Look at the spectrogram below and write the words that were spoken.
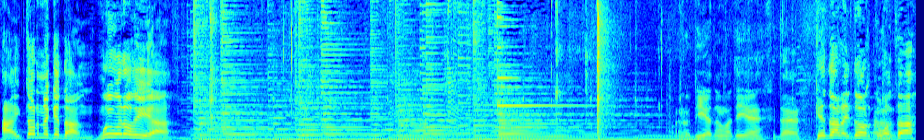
a Aitor Nequetán. Muy buenos días. Buenos días, don Matías. ¿Qué tal? ¿Qué tal, Aitor? ¿Cómo estás?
